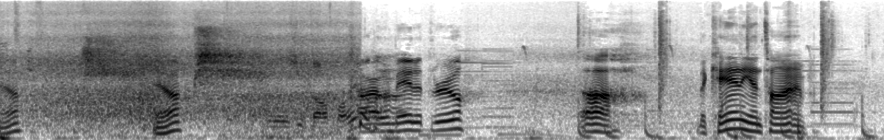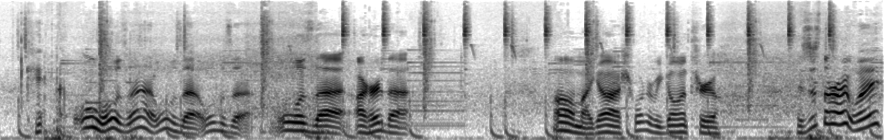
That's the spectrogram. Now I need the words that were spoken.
Yeah. Yeah. All right, we made it through. Ah, the canyon time. Can oh, what was that? What was that? What was that? What was that? I heard that. Oh my gosh, what are we going through? Is this the right way?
